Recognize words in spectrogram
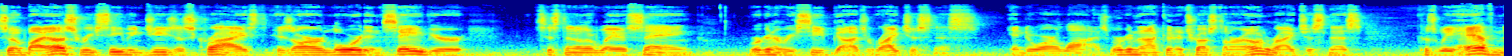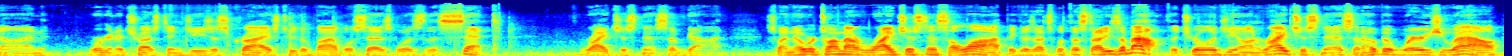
So by us receiving Jesus Christ as our Lord and Savior, it's just another way of saying we're going to receive God's righteousness into our lives. We're not going to trust in our own righteousness because we have none. We're going to trust in Jesus Christ, who the Bible says was the sent righteousness of God. So I know we're talking about righteousness a lot because that's what the study's about, the trilogy on righteousness, and I hope it wears you out.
